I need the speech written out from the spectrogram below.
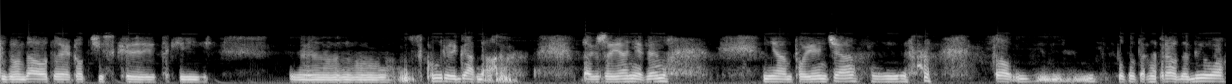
wyglądało to jak odcisk y, takiej y, skóry gada. Także ja nie wiem, nie mam pojęcia, y, co, co to tak naprawdę było.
